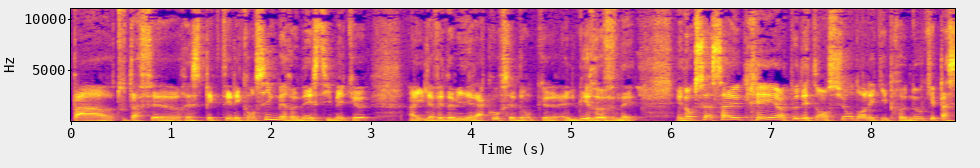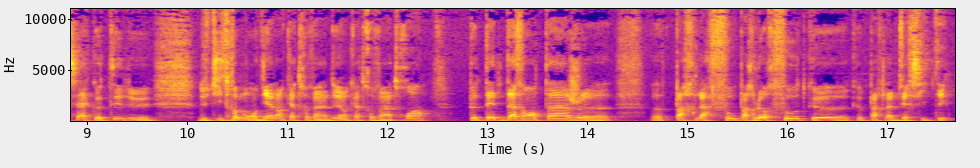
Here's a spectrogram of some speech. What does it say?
pas tout à fait respecté les consignes, mais René estimait que hein, il avait dominé la course et donc elle lui revenait. Et donc ça, a créé un peu des tensions dans l'équipe Renault qui est passée à côté du, du titre mondial en 82, en 83 peut-être davantage euh, euh, par, leur faute que par l'adversité.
